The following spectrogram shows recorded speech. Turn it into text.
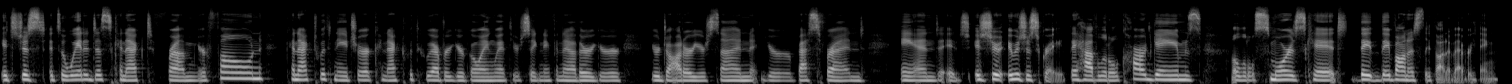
it's just it's a way to disconnect from your phone connect with nature connect with whoever you're going with your significant other your your daughter your son your best friend and it's it's it was just great they have little card games a little s'mores kit they they've honestly thought of everything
